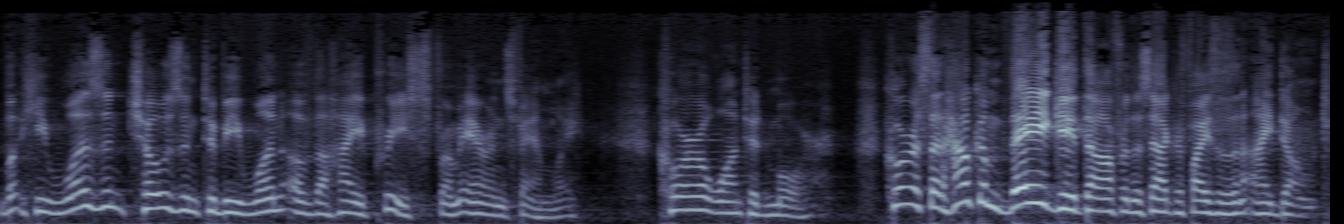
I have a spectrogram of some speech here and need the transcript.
but he wasn't chosen to be one of the high priests from Aaron's family. Korah wanted more. Korah said, How come they get to offer the sacrifices and I don't?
